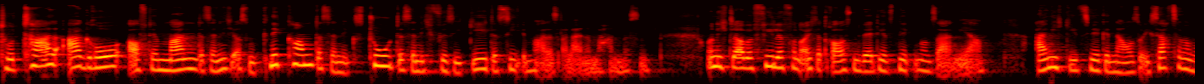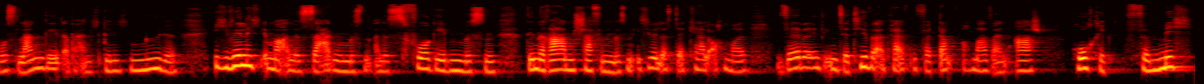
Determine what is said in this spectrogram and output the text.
total aggro auf dem Mann, dass er nicht aus dem Knick kommt, dass er nichts tut, dass er nicht für sie geht, dass sie immer alles alleine machen müssen. Und ich glaube, viele von euch da draußen werden jetzt nicken und sagen, ja, eigentlich geht es mir genauso. Ich sage zwar immer, wo es lang geht, aber eigentlich bin ich müde. Ich will nicht immer alles sagen müssen, alles vorgeben müssen, den Rahmen schaffen müssen. Ich will, dass der Kerl auch mal selber die Initiative ergreift und verdammt noch mal seinen Arsch hochkriegt. Für mich,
